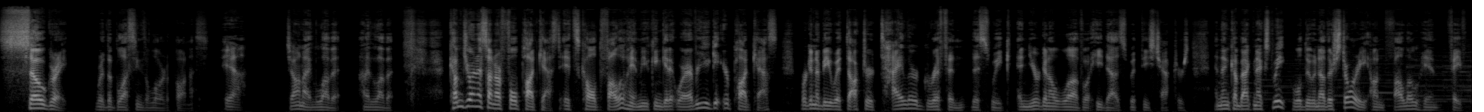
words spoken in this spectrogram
So great were the blessings of the Lord upon us. Yeah. John, I love it. I love it. Come join us on our full podcast. It's called Follow Him. You can get it wherever you get your podcasts. We're going to be with Dr. Tyler Griffin this week, and you're going to love what he does with these chapters. And then come back next week. We'll do another story on Follow Him favorites.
